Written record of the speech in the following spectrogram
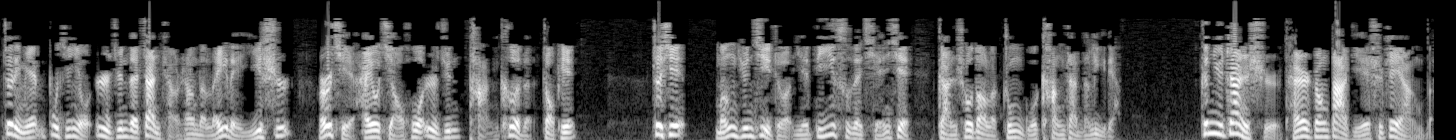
这里面不仅有日军在战场上的累累遗失，而且还有缴获日军坦克的照片。这些盟军记者也第一次在前线感受到了中国抗战的力量。根据战史，台儿庄大捷是这样的：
